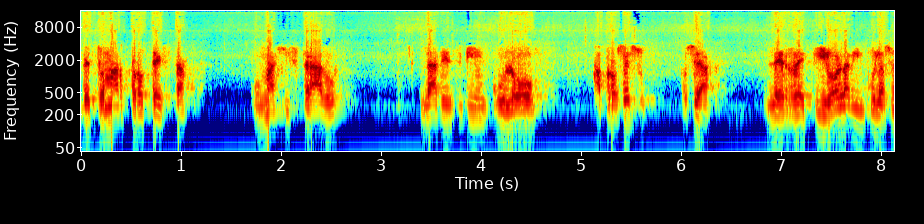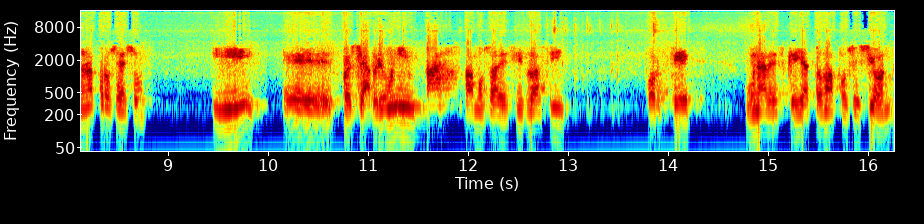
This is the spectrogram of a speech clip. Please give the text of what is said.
de tomar protesta, un magistrado la desvinculó a proceso. O sea, le retiró la vinculación a proceso y eh, pues se abrió un impas, vamos a decirlo así, porque una vez que ella toma posesión,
